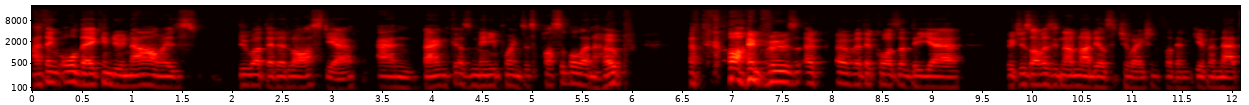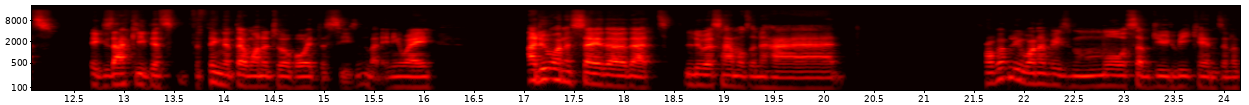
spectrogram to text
I think all they can do now is do what they did last year and bank as many points as possible and hope that the car improves over the course of the year, which is obviously not an ideal situation for them, given that's exactly this the thing that they wanted to avoid this season. But anyway, I do want to say though that Lewis Hamilton had probably one of his more subdued weekends in a,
